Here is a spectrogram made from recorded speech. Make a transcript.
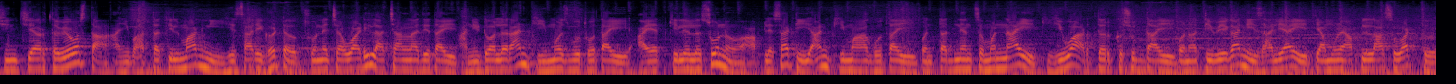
चीनची अर्थव्यवस्था आणि भारतातील मागणी हे सारे घटक सोन्याच्या वाढीला चालना देत आहेत आणि डॉलर आणखी मजबूत होत आहे. आयात केलेलं सोनं आपल्यासाठी आणखी महाग होत आहे. पण तज्ज्ञांचं म्हणणं आहे की ही वाढ तर्कशुद्ध आहे. पण अति वेगाने झाली आहे. त्यामुळे आपल्याला असं वाटतं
